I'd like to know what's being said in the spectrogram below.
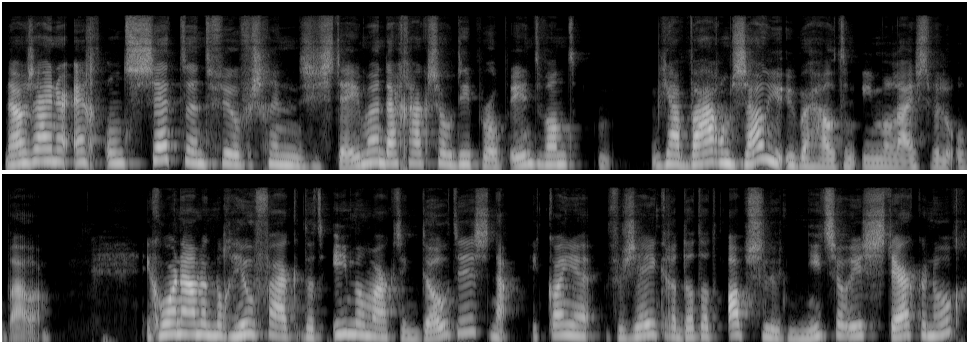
Nou zijn er echt ontzettend veel verschillende systemen. Daar ga ik zo dieper op in. Want ja, waarom zou je überhaupt een e-maillijst willen opbouwen? Ik hoor namelijk nog heel vaak dat e-mailmarketing dood is. Nou, ik kan je verzekeren dat dat absoluut niet zo is. Sterker nog,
